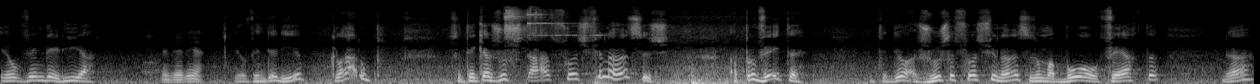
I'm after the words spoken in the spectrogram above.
Eu venderia. Venderia? Eu venderia, claro. Você tem que ajustar as suas finanças. Aproveita, entendeu? Ajusta as suas finanças, uma boa oferta, né?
